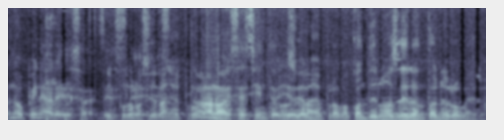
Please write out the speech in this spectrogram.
No, opinaré de esa. sí, porque nos cierran el programa. No, no, ese siento nos yo. Nos cierran el programa. Continúa, señor Antonio Romero.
